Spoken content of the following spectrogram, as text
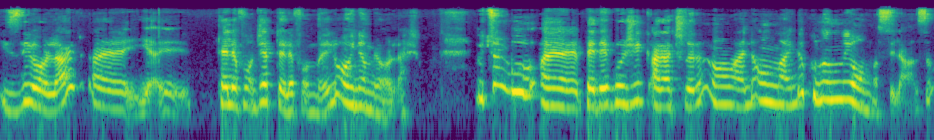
izliyorlar, e, telefon cep telefonlarıyla oynamıyorlar. Bütün bu e, pedagojik araçların normalde online'da kullanılıyor olması lazım.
